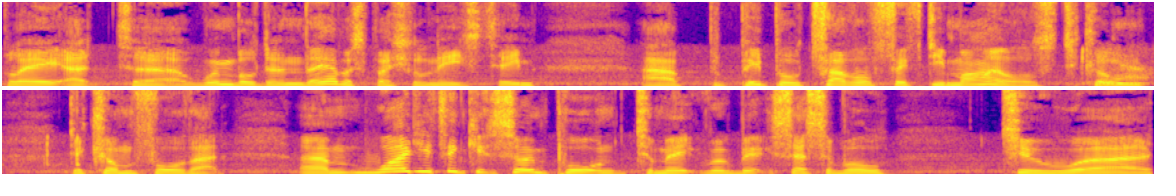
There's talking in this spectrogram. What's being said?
play at uh, Wimbledon. They have a special needs team. Uh, people travel 50 miles to come yeah. to come for that. Um, why do you think it's so important to make rugby accessible to uh,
